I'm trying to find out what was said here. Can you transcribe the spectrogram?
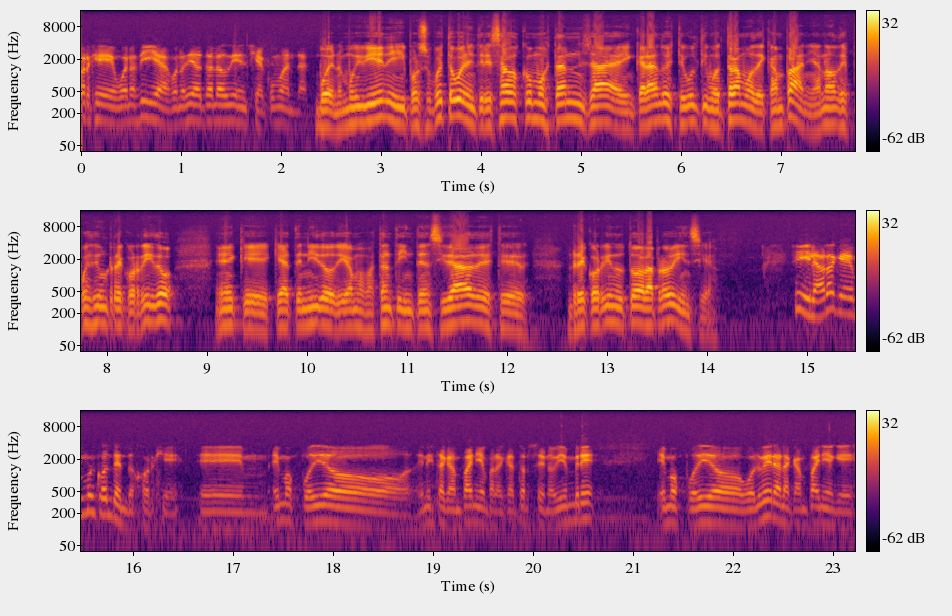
Jorge, buenos días, buenos días a toda la audiencia, ¿cómo andan? Bueno, muy bien y por supuesto, bueno, interesados cómo están ya encarando este último tramo de campaña, ¿no? Después de un recorrido eh, que, que, ha tenido, digamos, bastante intensidad, este, recorriendo toda la provincia. Sí, la verdad que muy contento, Jorge. Eh, hemos podido, en esta campaña para el 14 de noviembre, hemos podido volver a la campaña que,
